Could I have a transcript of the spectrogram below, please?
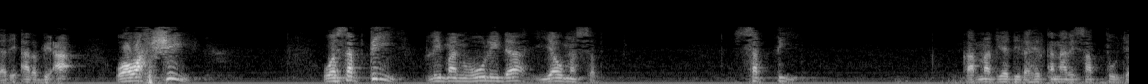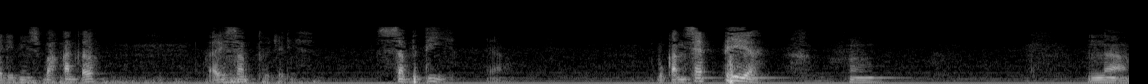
Dari Arbi'a. Wa wahshi. Wa sabti. Liman wulida yaumas sabt. Sabti. Karena dia dilahirkan hari Sabtu. Jadi disebahkan ke hari Sabtu. Jadi Sabti. Ya. Bukan Septi ya. Hmm. Nah.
